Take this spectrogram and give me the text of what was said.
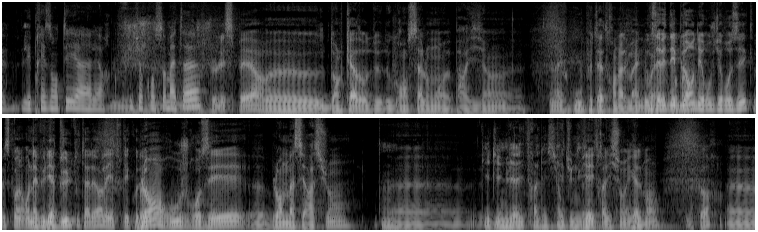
le- les présenter à leurs futurs je- consommateurs Je l'espère euh, dans le cadre de, de grands salons euh, parisiens euh, Ouais. ou peut-être en Allemagne. Vous ouais, avez des blancs, des rouges, des rosés? Parce qu'on on a vu Il y a les bulles tout à l'heure, là il y a toutes les couleurs. Blanc, rouge, rosé, euh, blanc de macération, euh, Qui est une vieille qui tradition. est une vieille tradition également. D'accord. Euh,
